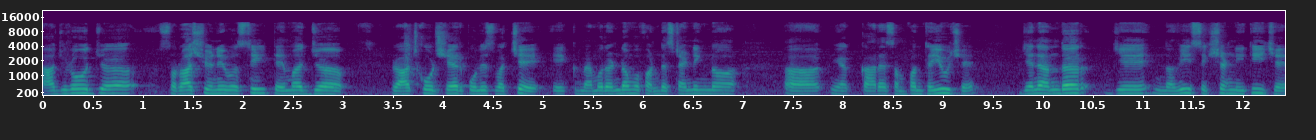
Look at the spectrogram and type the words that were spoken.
આજરોજ સૌરાષ્ટ્ર યુનિવર્સિટી તેમજ રાજકોટ શહેર પોલીસ વચ્ચે એક મેમોરેન્ડમ ઓફ અન્ડરસ્ટેન્ડિંગનો કાર્ય સંપન્ન થયું છે. જેના અંદર જે નવી શિક્ષણ નીતિ છે,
